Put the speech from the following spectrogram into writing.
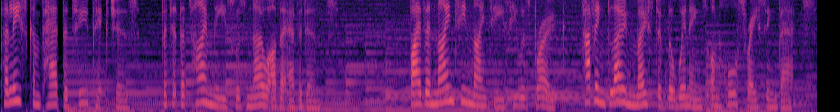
Police compared the two pictures, but at the time, these was no other evidence. By the 1990s, he was broke, having blown most of the winnings on horse racing bets.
